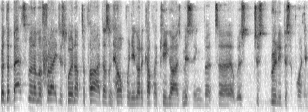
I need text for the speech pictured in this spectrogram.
But the batsmen, I'm afraid, just weren't up to par. It doesn't help when you've got a couple of key guys missing, but uh, it was just really disappointing.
